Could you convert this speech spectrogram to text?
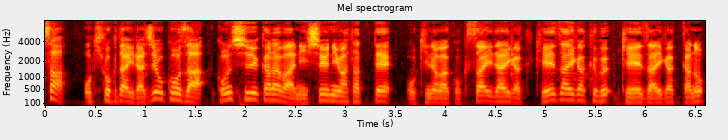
さあ沖国大ラジオ講座今週からは2週にわたって沖縄国際大学経済学部経済学科の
